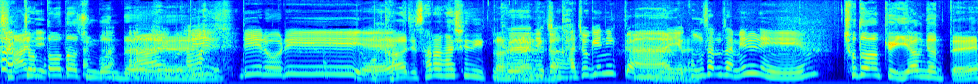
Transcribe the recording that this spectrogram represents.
직접 아니, 떠다 준 건데. 아이고 예. 띠, 띠로리 뭐 예. 강아지 사랑하시니까. 그러니까 그렇죠. 가족이니까 음, 예 네네. 0331님 초등학교 2학년 때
